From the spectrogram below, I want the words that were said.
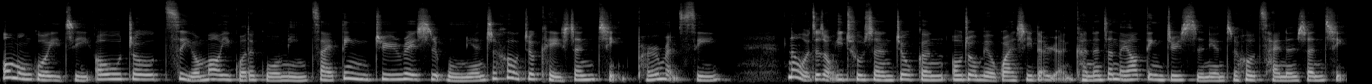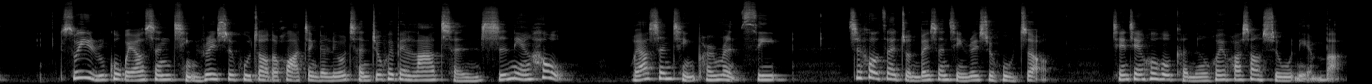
欧盟国以及欧洲自由贸易国的国民，在定居瑞士五年之后就可以申请 Permanent C。那我这种一出生就跟欧洲没有关系的人，可能真的要定居十年之后才能申请。所以如果我要申请瑞士护照的话，整个流程就会被拉成十年后我要申请 Permanent C。之后再准备申请瑞士护照，前前后后可能会花上十五年吧。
